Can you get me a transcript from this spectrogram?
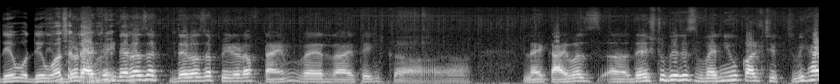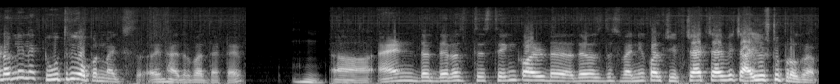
there, wa- there was a Dude, I time, think right? there was a there was a period of time where I think uh, like I was uh, there used to be this venue called Chit. We had only like two three open mics in Hyderabad that time. Hmm. Uh, and th- there was this thing called uh, there was this venue called Chit Chat Chai which I used to program,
